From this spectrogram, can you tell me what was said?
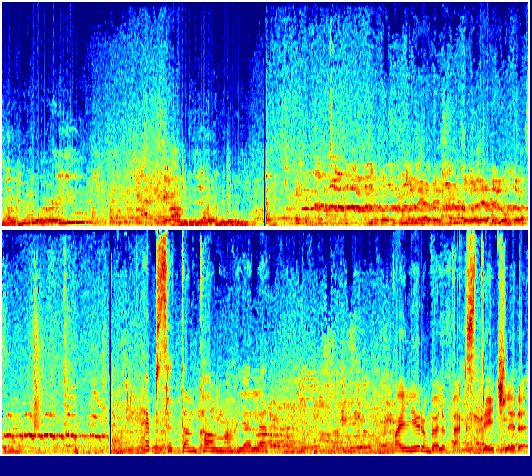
Now, Drew, where are you? Kalma yerler. Bayılıyorum böyle backstage'lere.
